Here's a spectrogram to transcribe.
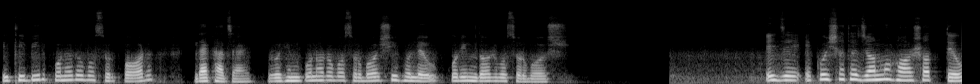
পৃথিবীর পনেরো বছর পর দেখা যায়, রহিম পনেরো বছর বয়সী হলেও করিম দশ বছর বয়স। এই যে একই সাথে জন্ম হওয়া সত্ত্বেও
